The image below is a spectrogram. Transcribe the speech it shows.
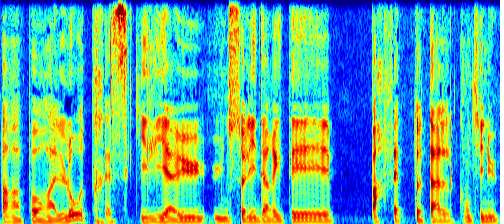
par rapport à l'autre? Est-ce qu'il y a eu une solidarité parfaite, totale, continue?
